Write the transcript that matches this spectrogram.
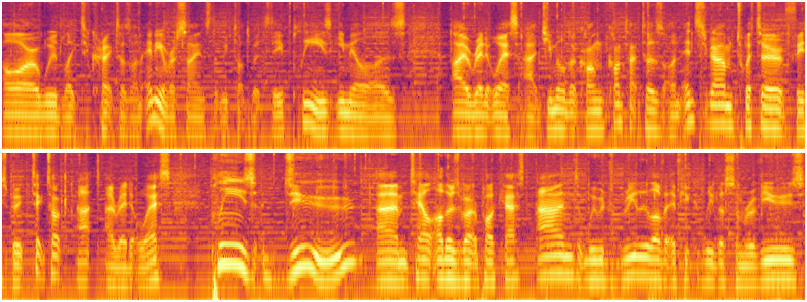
or would like to correct us on any of our signs that we've talked about today, please email us iRedditOS at gmail.com. Contact us on Instagram, Twitter, Facebook, TikTok at iRedditOS. Please do um, tell others about our podcast, and we would really love it if you could leave us some reviews.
